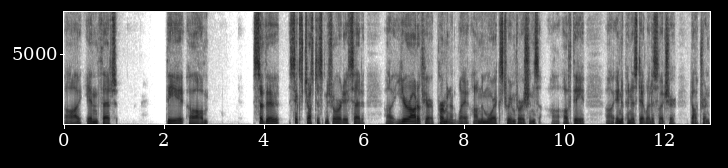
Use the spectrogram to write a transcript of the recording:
uh, in that the um, so the six justice majority said, uh, you're out of here permanently on the more extreme versions uh, of the uh, independent state legislature doctrine.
